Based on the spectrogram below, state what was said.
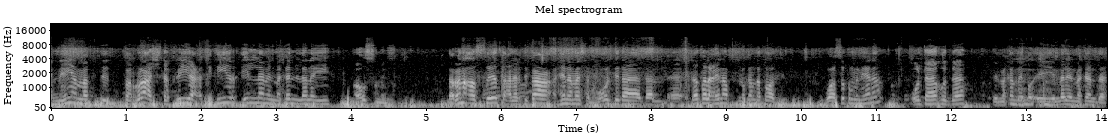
إن هي ما بتتفرعش تفريع كتير إلا من المكان اللي أنا إيه أقص منه. طب أنا قصيت على ارتفاع هنا مثلا وقلت ده ده ده طالع هنا في المكان ده فاضي. وقصيته من هنا وقلت هاخد ده في المكان ده يف- يملى المكان ده.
